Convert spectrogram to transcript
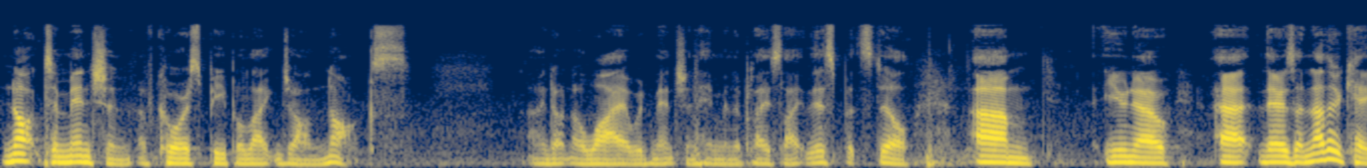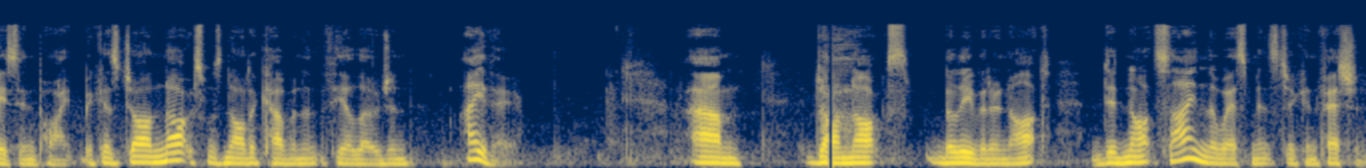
Not to mention, of course, people like John Knox. I don't know why I would mention him in a place like this, but still. Um, you know, uh, there's another case in point because John Knox was not a covenant theologian either. Um, John Knox, believe it or not, did not sign the Westminster Confession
